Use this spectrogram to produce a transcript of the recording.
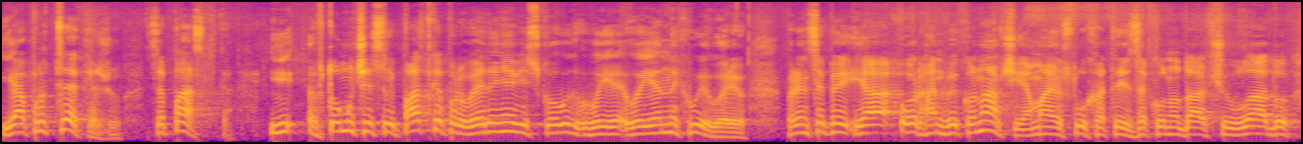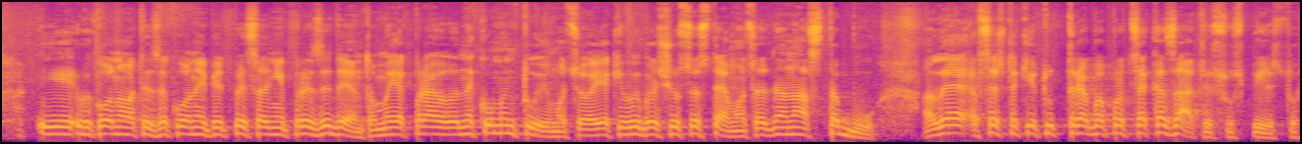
Я про це кажу. Це пастка. І в тому числі пастка проведення військових воє- воєнних виборів. В принципі, я орган виконавчий, я маю слухати законодавчу владу і виконувати закони, підписані президентом. Ми, як правило, не коментуємо цього, як і виборчу систему. Це для нас табу. Але все ж таки тут треба про це казати суспільству,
